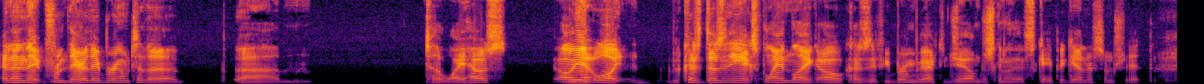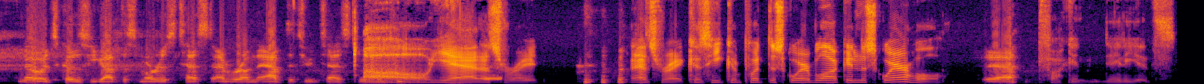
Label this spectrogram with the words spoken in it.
and then they from there they bring him to the um, to the White House. Oh yeah, well because doesn't he explain like oh because if you bring me back to jail I'm just gonna escape again or some shit. no, it's because he got the smartest test ever on the aptitude test. Oh yeah, that's right. That's right, because he could put the square block in the square hole. Yeah. Fucking idiots.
